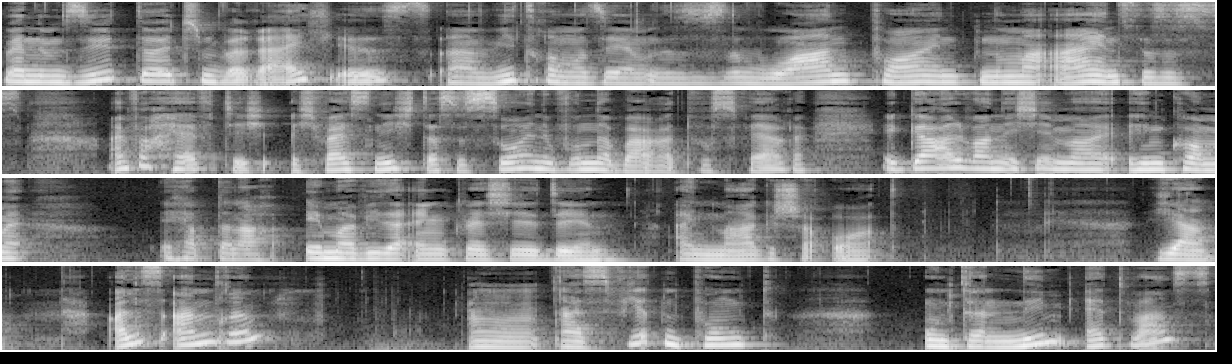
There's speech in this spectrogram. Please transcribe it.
wenn im süddeutschen Bereich ist, äh, Vitra Museum, das ist One Point Nummer eins, das ist einfach heftig. Ich weiß nicht, das ist so eine wunderbare Atmosphäre. Egal wann ich immer hinkomme, ich habe danach immer wieder irgendwelche Ideen. Ein magischer Ort. Ja, alles andere als vierten Punkt, unternimm etwas,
